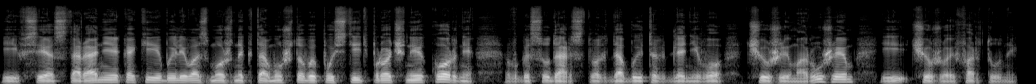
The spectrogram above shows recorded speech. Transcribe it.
и все старания, какие были возможны к тому, чтобы пустить прочные корни в государствах, добытых для него чужим оружием и чужой фортуной.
